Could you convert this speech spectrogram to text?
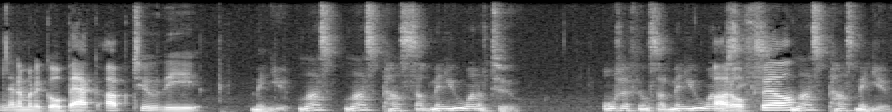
And then I'm going to go back up to the menu. Last last pass submenu 1 of 2. Autofill submenu 1 of 6. Autofill. Last pass menu.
